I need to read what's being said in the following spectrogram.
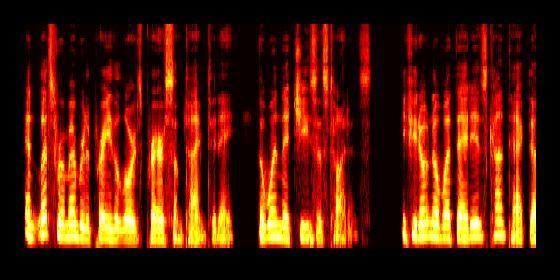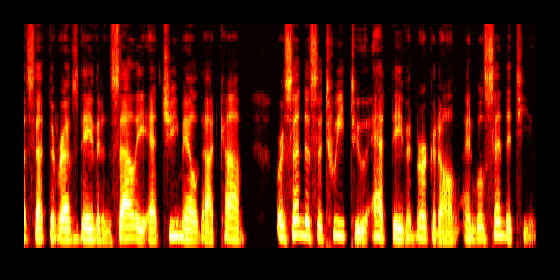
And let's remember to pray the Lord's Prayer sometime today, the one that Jesus taught us. If you don't know what that is, contact us at the Revs David and Sally at gmail.com or send us a tweet to at David and we'll send it to you.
